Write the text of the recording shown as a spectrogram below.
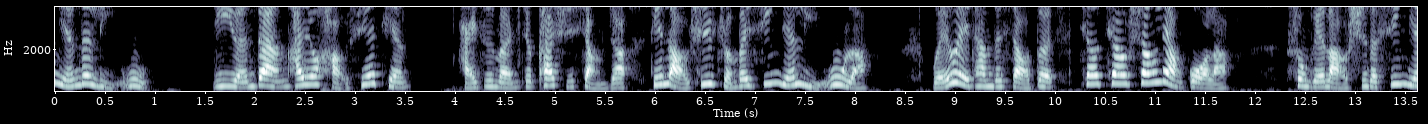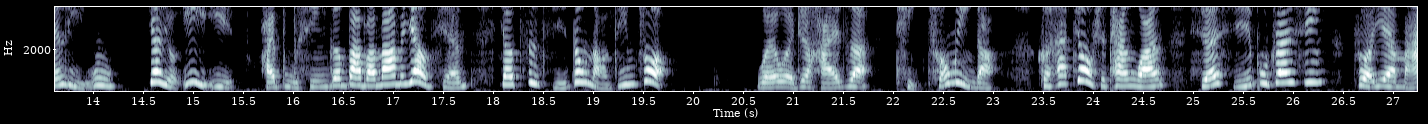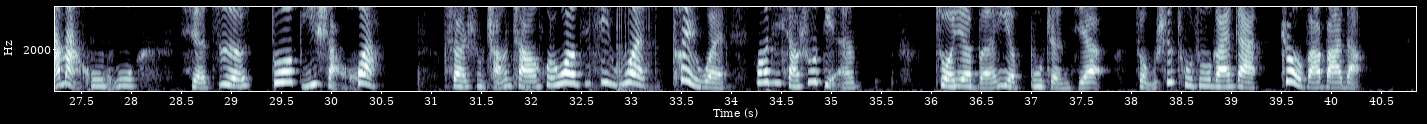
新年的礼物。离元旦还有好些天，孩子们就开始想着给老师准备新年礼物了。伟伟他们的小队悄悄商量过了，送给老师的新年礼物要有意义，还不行跟爸爸妈妈要钱，要自己动脑筋做。伟伟这孩子挺聪明的，可他就是贪玩，学习不专心，作业马马虎虎，写字多笔少画，算术常常会忘记进位、退位，忘记小数点，作业本也不整洁，总是涂涂改改、皱巴巴的。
